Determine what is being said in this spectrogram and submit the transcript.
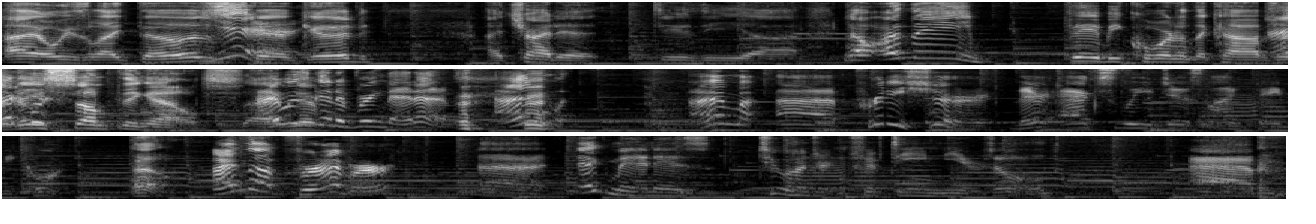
I always like those. Yeah. They're good. I try to do the. Uh... Now, are they baby corn on the cobs? Or I are they was- something else? I I've was never- gonna bring that up. I'm, uh, pretty sure they're actually just like baby corn. Oh, I thought forever, uh, Eggman is 215 years old, um,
